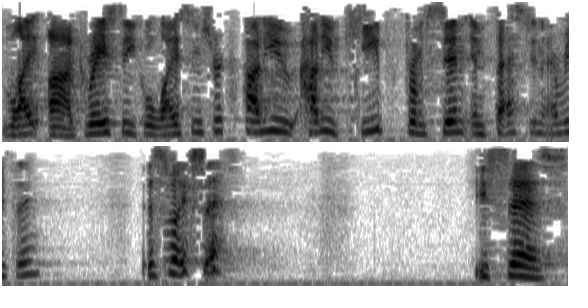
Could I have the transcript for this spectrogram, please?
li- uh, grace to equal licensure? How do you how do you keep from sin infesting everything? This is what he says. He says,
